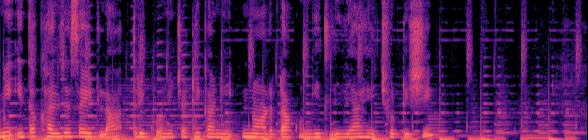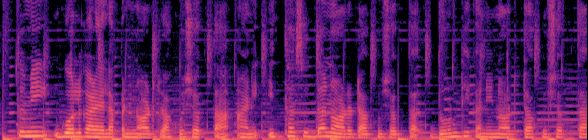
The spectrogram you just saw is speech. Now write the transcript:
मी इथं खालच्या साईडला त्रिकोणीच्या ठिकाणी नॉड टाकून घेतलेली आहे छोटीशी. तुम्ही गोल गाळ्याला पण नॉट टाकू शकता आणि इथं सुद्धा नॉड टाकू शकता. दोन ठिकाणी नॉट टाकू शकता.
